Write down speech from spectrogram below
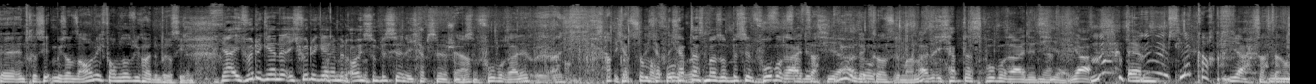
äh, interessiert mich sonst auch nicht, warum soll es mich heute interessieren? Ja, ich würde gerne, ich würde gerne mit euch so ein bisschen, ich habe es mir ja schon Ja. ein bisschen vorbereitet. Ich hab Ich das habe ich hab, ich hab das mal so ein bisschen vorbereitet hier. Sonst immer, ne? also ich habe das vorbereitet hier. Ja. Ähm, Mm, ist lecker. Ja. Sagt er auch.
